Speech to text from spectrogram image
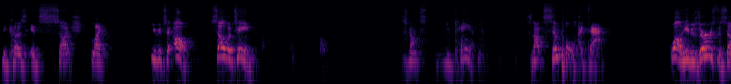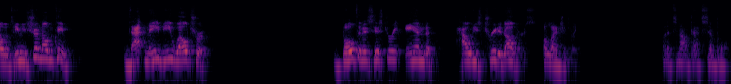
because it's such like you could say, oh, sell the team. It's not, you can't. It's not simple like that. Well, he deserves to sell the team. He shouldn't own the team. That may be well true, both in his history and how he's treated others, allegedly. But it's not that simple.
